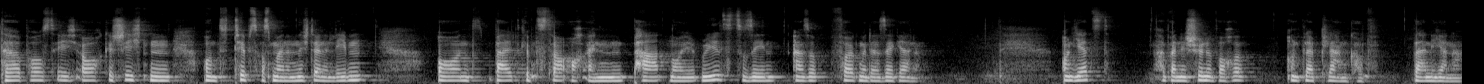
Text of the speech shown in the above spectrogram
Da poste ich auch Geschichten und Tipps aus meinem nüchternen Leben. Und bald gibt es da auch ein paar neue Reels zu sehen. Also folgt mir da sehr gerne. Und jetzt hab eine schöne Woche und bleib klar im Kopf. Deine Jana.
